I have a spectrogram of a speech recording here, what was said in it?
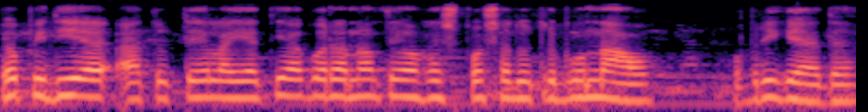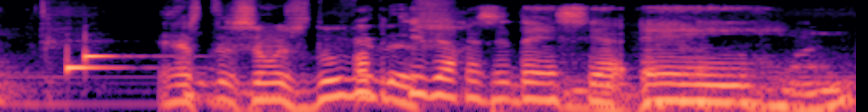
eu pedi a tutela e até agora não tenho resposta do tribunal. Obrigada. Estas são as dúvidas. Obtive a residência em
